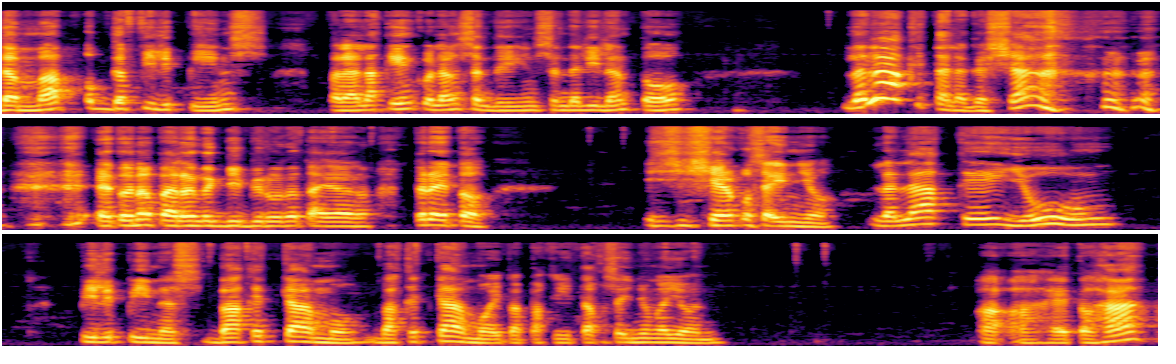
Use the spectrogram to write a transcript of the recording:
the map of the Philippines. Palalakihin ko lang, sandali, sandali lang to. Lalaki talaga siya. ito na, parang nagbibiro na tayo. Pero ito, i-share ko sa inyo. Lalaki yung Pilipinas. Bakit ka mo? Bakit ka mo? Ipapakita ko sa inyo ngayon. Ah, uh, eto ha.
